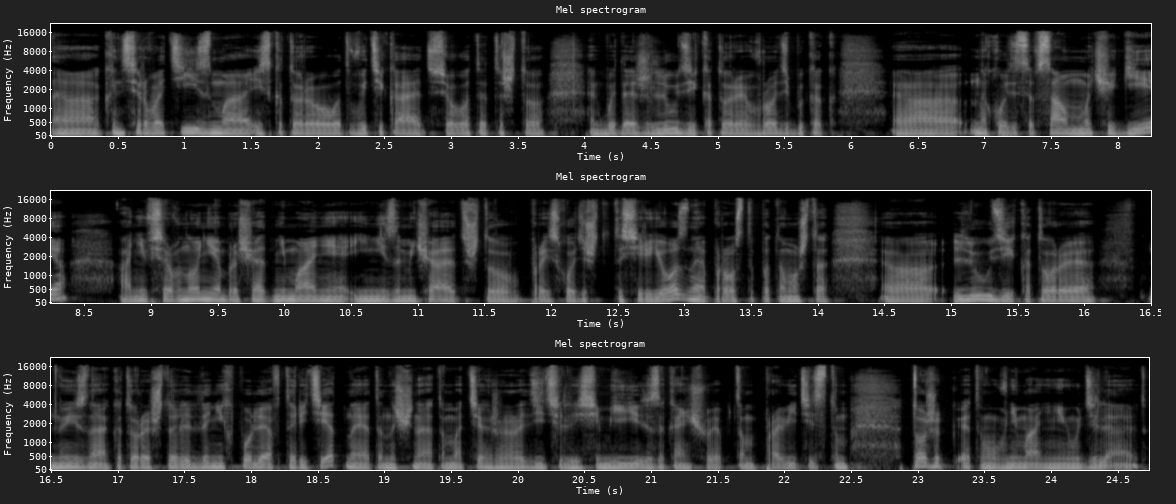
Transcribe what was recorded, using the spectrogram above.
э, консерватизма, из которого вот вытекает все вот это, что как бы даже люди, которые вроде бы как э, находятся в самом очаге, они все равно не обращают внимания и не замечают, что происходит что-то серьезное, просто потому что люди, которые, ну не знаю, которые что ли для них более авторитетные, это начиная там от тех же родителей, семьи, заканчивая там правительством, тоже этому внимания не уделяют.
